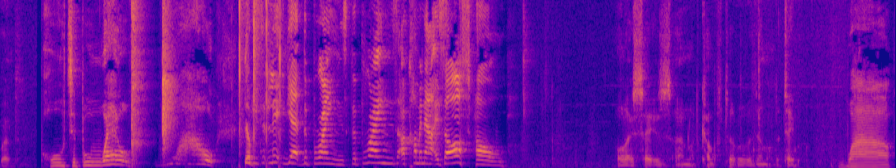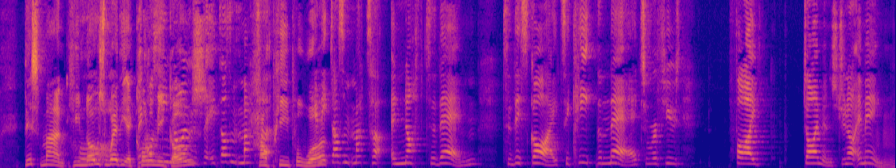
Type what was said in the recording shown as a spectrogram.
wealth. Portable wealth. Wow. He's lit, yeah, the brains. The brains are coming out his asshole. All I say is I'm not comfortable with them on the table. Wow. This man, he oh, knows where the Oh, economy he knows goes, that it doesn't matter how people And work. it doesn't matter enough to them, to this guy, to keep them there to refuse five diamonds. Do you know what I mean? Mm-hmm.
